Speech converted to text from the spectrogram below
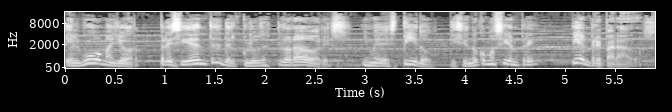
el Búho Mayor, presidente del Club de Exploradores, y me despido diciendo como siempre, bien preparados.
